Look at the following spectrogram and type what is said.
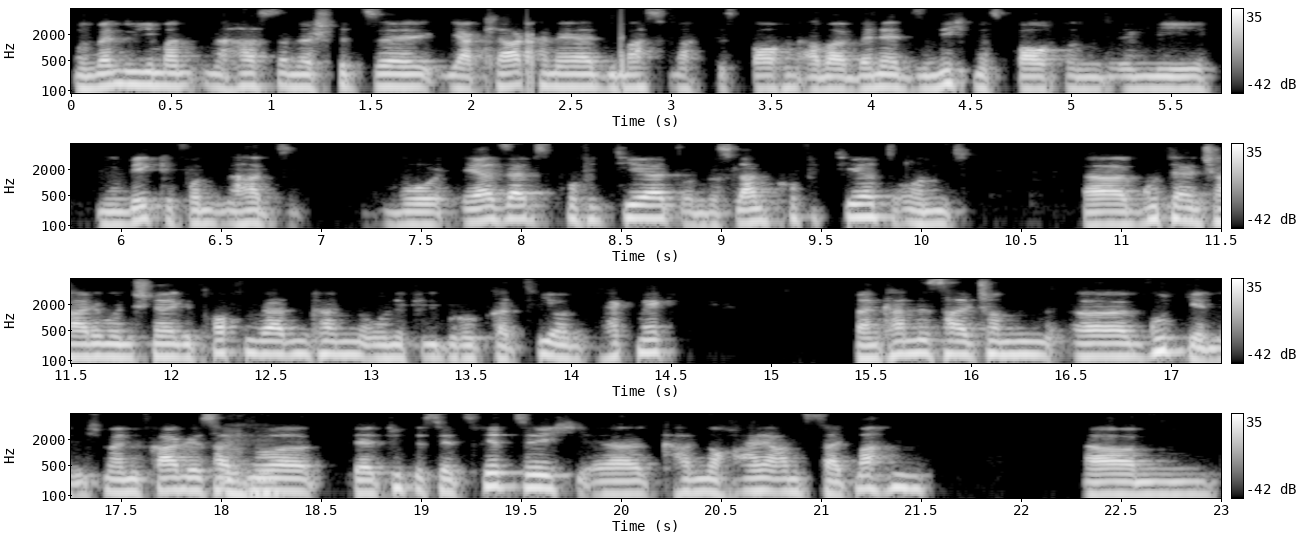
und wenn du jemanden hast an der Spitze, ja klar kann er die Massenmacht missbrauchen, aber wenn er sie nicht missbraucht und irgendwie einen Weg gefunden hat, wo er selbst profitiert und das Land profitiert und äh, gute Entscheidungen schnell getroffen werden können, ohne viel Bürokratie und Hackmeck, dann kann es halt schon äh, gut gehen. Ich meine, die Frage ist halt mhm. nur, der Typ ist jetzt 40, er kann noch eine Amtszeit machen. Ähm,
